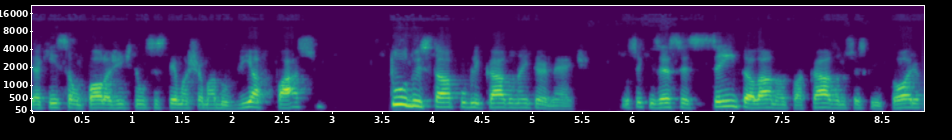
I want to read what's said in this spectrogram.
E aqui em São Paulo a gente tem um sistema chamado Via Fácil. Tudo está publicado na internet. Se você quiser, você senta lá na tua casa, no seu escritório,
